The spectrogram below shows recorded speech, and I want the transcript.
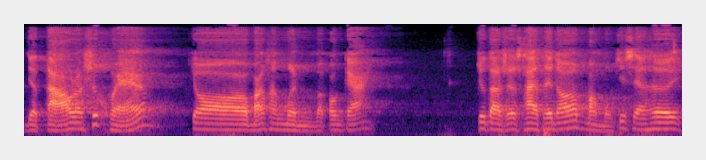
và tạo ra sức khỏe cho bản thân mình và con cái. Chúng ta sẽ thay thế nó bằng một chiếc xe hơi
